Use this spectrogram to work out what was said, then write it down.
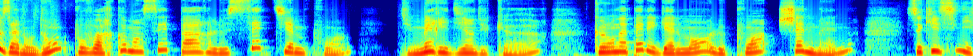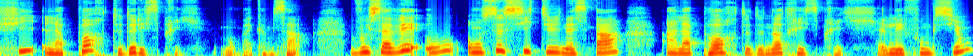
Nous allons donc pouvoir commencer par le septième point du méridien du cœur, que l'on appelle également le point Shenmen, ce qui signifie la porte de l'esprit. Bon, pas bah, comme ça, vous savez où on se situe, n'est-ce pas? À la porte de notre esprit. Les fonctions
